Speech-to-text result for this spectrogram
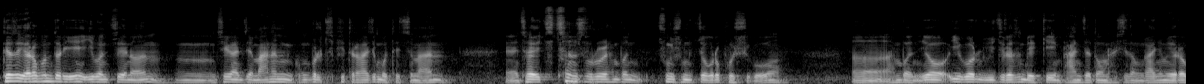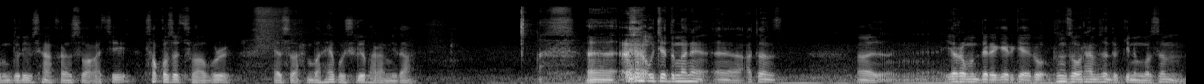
그래서 여러분들이 이번 주에는 음 제가 이제 많은 공부를 깊이 들어가지 못했지만 저의 추천수를 한번 중심적으로 보시고 어, 한번 요, 이걸 위주로 해서 몇 개인 반자동을 하시던가 아니면 여러분들이 생각하는 수와 같이 섞어서 조합을 해서 한번 해보시길 바랍니다. 에, 어쨌든 간에 에, 어떤 어, 여러분들에게 이렇게 분석을 하면서 느끼는 것은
